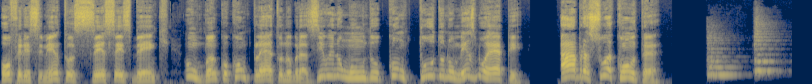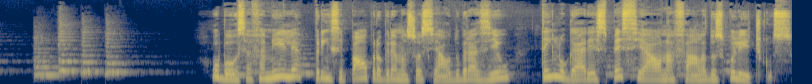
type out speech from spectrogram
Oferecimento C6 Bank, um banco completo no Brasil e no mundo, com tudo no mesmo app. Abra sua conta. O Bolsa Família, principal programa social do Brasil, tem lugar especial na fala dos políticos.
